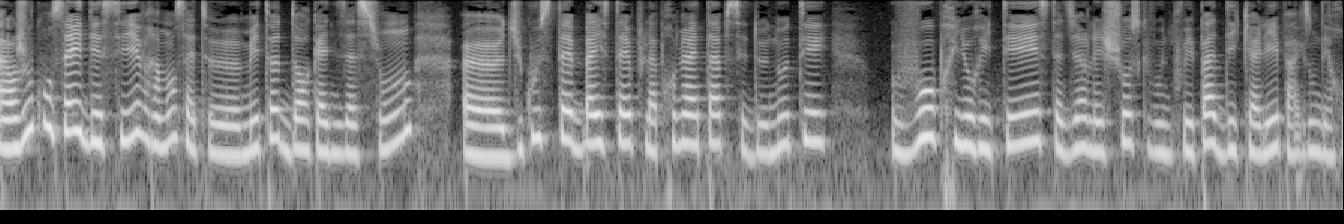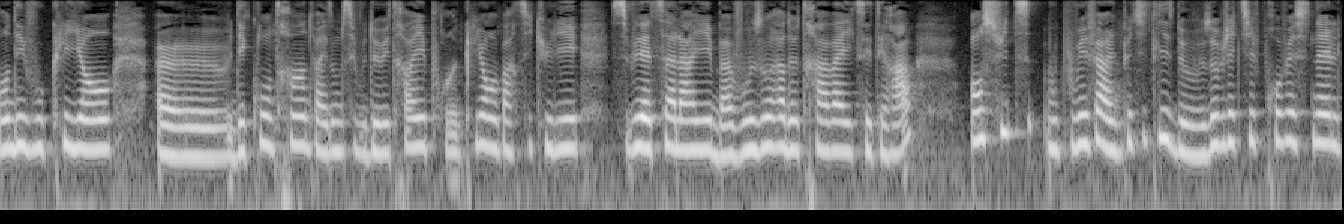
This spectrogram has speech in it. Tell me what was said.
Alors je vous conseille d'essayer vraiment cette euh, méthode d'organisation. Euh, du coup, step by step, la première étape, c'est de noter vos priorités, c'est-à-dire les choses que vous ne pouvez pas décaler, par exemple des rendez-vous clients, euh, des contraintes, par exemple si vous devez travailler pour un client en particulier, si vous êtes salarié, bah, vos horaires de travail, etc. Ensuite, vous pouvez faire une petite liste de vos objectifs professionnels,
